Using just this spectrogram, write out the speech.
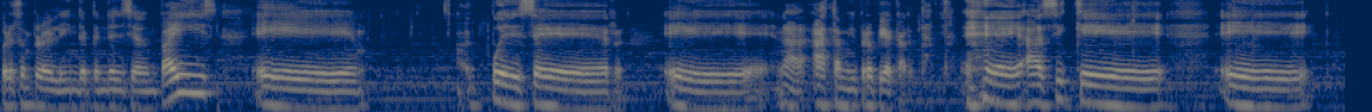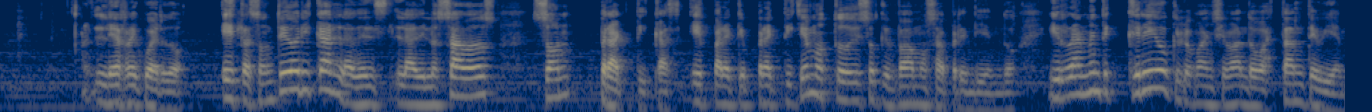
por ejemplo, la independencia de un país, eh, puede ser, eh, nada, hasta mi propia carta. Así que les recuerdo, estas son teóricas, la, de los sábados son prácticas. Es para que practiquemos todo eso que vamos aprendiendo. Y realmente creo que lo van llevando bastante bien.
